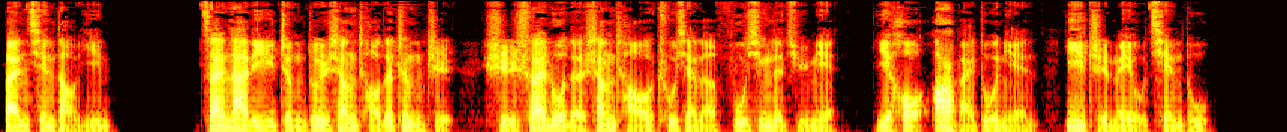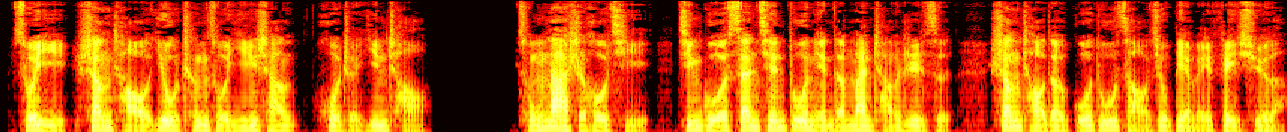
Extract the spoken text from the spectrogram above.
搬迁到殷，在那里整顿商朝的政治，使衰落的商朝出现了复兴的局面。以后二百多年一直没有迁都，所以商朝又称作殷商或者殷朝。从那时候起，经过三千多年的漫长日子，商朝的国都早就变为废墟了。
